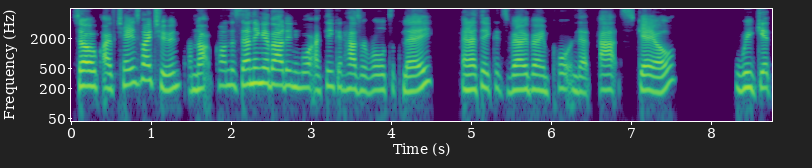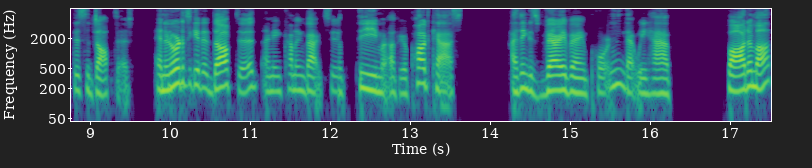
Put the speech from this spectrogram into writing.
So I've changed my tune. I'm not condescending about it anymore. I think it has a role to play. And I think it's very, very important that at scale, we get this adopted. And in order to get adopted, I mean, coming back to the theme of your podcast, I think it's very, very important that we have bottom up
